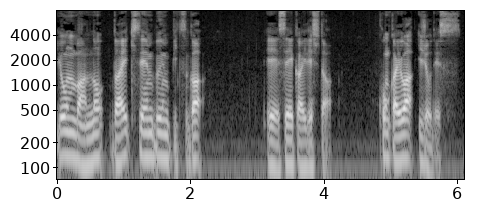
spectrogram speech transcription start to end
4番の唾液腺分泌がえー、正解でした。今回は以上です。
